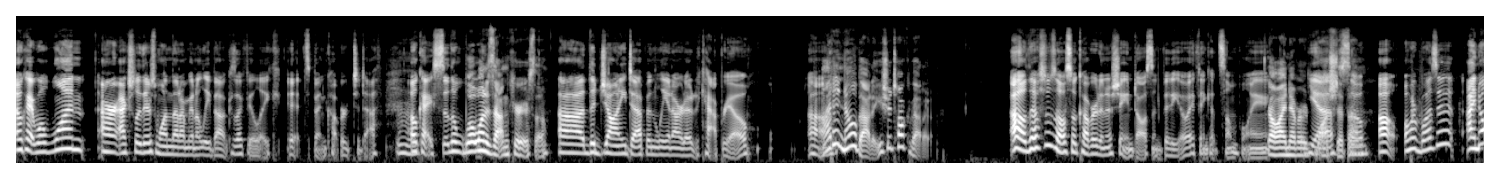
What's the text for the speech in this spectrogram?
Okay. Well, one or actually, there's one that I'm gonna leave out because I feel like it's been covered to death. Mhm. Okay. So the what one is that i'm curious though uh the Johnny Depp and Leonardo DiCaprio. Um, i didn't know about it you should talk about it Oh, this was also covered in a Shane Dawson video, I think, at some point. oh i never yeah. watched it so, then oh, or was it? I know,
